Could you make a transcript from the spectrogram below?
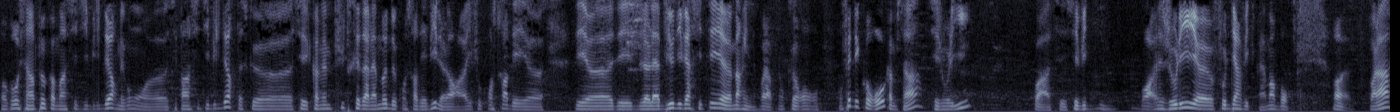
En gros, c'est un peu comme un city builder, mais bon, euh, c'est pas un city builder parce que euh, c'est quand même plus très à la mode de construire des villes. Alors, il faut construire des, euh, des, des de la biodiversité marine. Voilà. Donc, on, on, fait des coraux comme ça, c'est joli. Voilà, c'est vite bon, joli, euh, faut le dire vite quand même. Hein. Bon, voilà,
